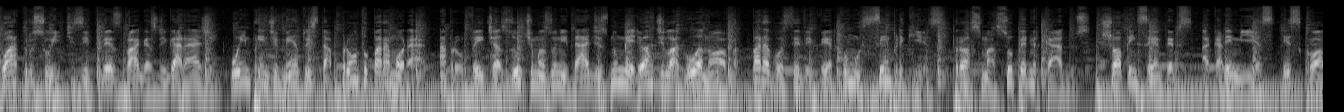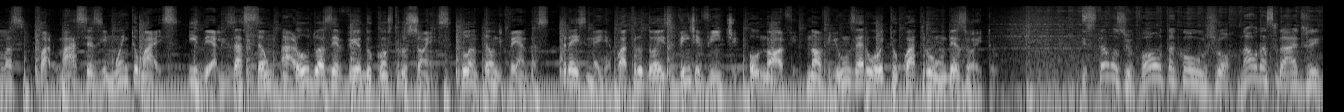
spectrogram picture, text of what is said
quatro suítes e três vagas de garagem. O empreendimento está pronto para morar. Aproveite as últimas unidades no melhor de Lagoa Nova, para você viver como sempre quis. Próximo a supermercados, shopping centers, academias, escolas, farmácias e muito mais. Idealização Haroldo Azevedo Construções. Plantão de vendas 3642 2020 ou 99108 4118. Estamos de volta com o Jornal da Cidade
